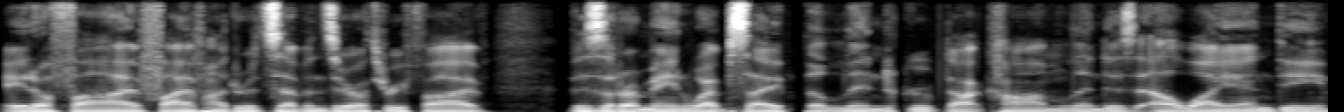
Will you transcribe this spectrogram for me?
805 500 7035. Visit our main website, thelyndgroup.com. Lynd is L Y N D.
